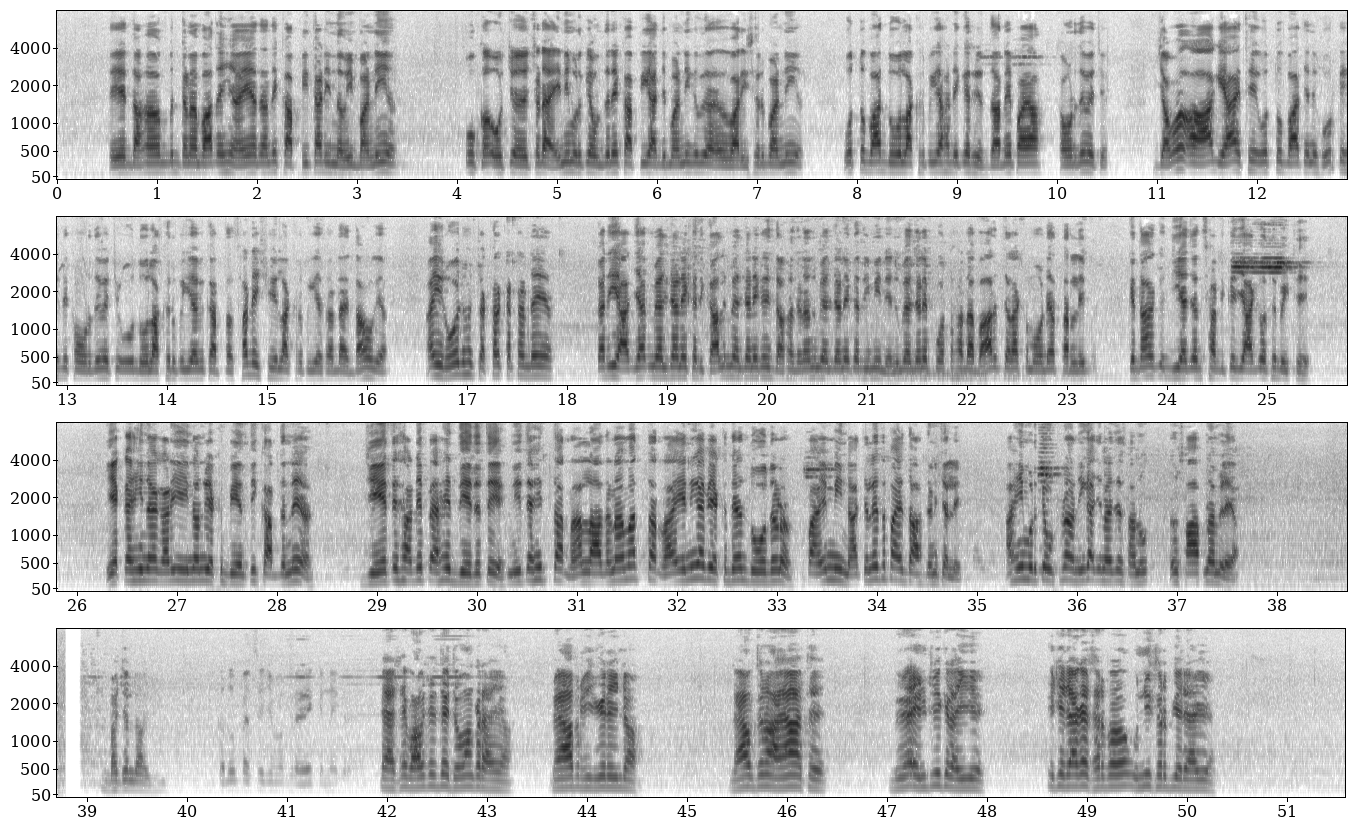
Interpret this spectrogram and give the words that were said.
ਤੇ 10 ਦਿਨਾਂ ਬਾਅਦ ਅਸੀਂ ਆਏ ਆ ਤਾਂ ਦੀ ਕਾਪੀ ਤੁਹਾਡੀ ਨਵੀਂ ਬਣਨੀ ਆ। ਉਹ ਕ- ਉਹ ਚੜਾਈ ਨਹੀਂ ਮੁੜ ਕੇ ਆਉਂਦੇ ਨੇ, ਕਾਪੀ ਅੱਜ ਬਣਨੀ ਵਾਰੀ ਸਿਰ ਬਣਨੀ ਆ। ਉਸ ਤੋਂ ਬਾਅਦ 2 ਲੱਖ ਰੁਪਈਆ ਸਾਡੇ ਘਰ ਰਿਸ਼ਤੇਦਾਰ ਨੇ ਪਾਇਆ ਅਕਾਊਂਟ ਦੇ ਵਿੱਚ। ਜਮ੍ਹਾਂ ਆ ਗਿਆ ਇੱਥੇ, ਉਸ ਤੋਂ ਬਾਅਦ ਇਹਨੇ ਹੋਰ ਕਿਸੇ ਦੇ ਅਕਾਊਂਟ ਦੇ ਵਿੱਚ ਉਹ 2 ਲੱਖ ਰੁਪਈਆ ਵੀ ਕਰਤਾ 6.5 ਲੱਖ ਰੁਪਈਆ ਸਾਡਾ ਇਦਾਂ ਹੋ ਗਿਆ। ਅਸੀਂ ਰੋਜ਼ ਹੁਣ ਚੱਕਰ ਕੱਟਣ ਦੇ ਆ। ਕਦੀ ਅੱਜ ਮਿਲ ਜਾਣੇ, ਕਦੀ ਕੱਲ ਮਿਲ ਜਾਣੇ, ਕਦੀ 10 ਦਿਨਾਂ ਨੂੰ ਮਿਲ ਜਾਣੇ, ਕਦੀ ਮਹੀਨੇ ਨੂੰ ਮਿਲ ਜਾਣੇ, ਪੁੱਤ ਸਾਡਾ ਬਾਹਰ ਵਿਚਾਰਾ ਕਮਾਉਂਦਿਆ ਤਰਲੇ, ਕਿਦਾਂ ਜੀ ਜਨ ਛੱਡ ਕੇ ਜਾ ਕੇ ਉੱਥੇ ਬੈਠੇ। ਇੱਕ ਅਸੀਂ ਨਾ ਗਾੜੀ ਇਹਨਾਂ ਨੂੰ ਇੱਕ ਬੇਨਤੀ ਕਰ ਦਿੰਨੇ ਆ, ਜੇ ਤੇ ਸਾਡੇ ਪੈਸੇ ਦੇ ਦਿੱਤੇ, ਨਹੀਂ ਤੇ ਅਸੀਂ ਧਰਨਾ ਲਾ ਦੇਣਾ ਵਾ, ਧਰਨਾ ਇਹ ਨਹੀਂ ਆ ਵੀ ਇੱਕ ਦਿਨ, ਦੋ ਦਿਨ, ਭਾਵੇਂ ਮਹੀਨਾ ਚੱਲੇ ਤੇ ਭਾਵੇਂ 10 ਦਿਨ ਚੱਲੇ। ਅਸੀਂ ਮੁੜ ਕੇ ਉੱਠਣਾ ਨਹੀਂਗਾ ਜਿੰਨਾ ਚਿਰ ਸਾਨੂੰ ਇਨਸਾਫ ਨਾ ਮਿਲਿਆ। ਬਚਨ ਲਾਲ ਜੀ। ਕਦੋਂ ਪੈਸੇ ਜਮ੍ਹਾਂ ਕਰਾਏ, ਕਿੰਨੇ ਕਰਾਏ? ਪੈਸੇ ਵਾਪਸ ਦੇ ਦੋਵਾਂ ਕਰਾਏ ਆ। ਮੈਂ ਆਪ ਠੀਕ ਰਹਿੰਦਾ। ਮੈਂ ਉਦੋਂ ਆਇਆ ਤੇ ਮੈਂ ਐਂਟਰੀ ਕਰਾਈ ਹੈ ਇਹ 'ਚ ਰਹਿ ਗਿਆ ਸਿਰਫ 1900 ਰੁਪਏ ਰਹਿ ਗਿਆ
